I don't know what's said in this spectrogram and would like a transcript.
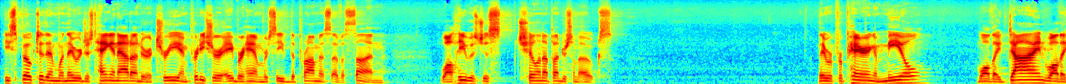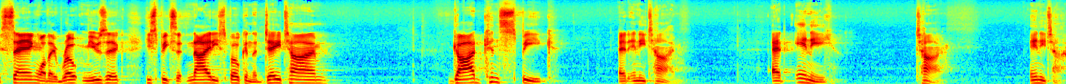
He spoke to them when they were just hanging out under a tree. I'm pretty sure Abraham received the promise of a son while he was just chilling up under some oaks. They were preparing a meal while they dined, while they sang, while they wrote music. He speaks at night, he spoke in the daytime. God can speak at any time. At any time. Any time.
